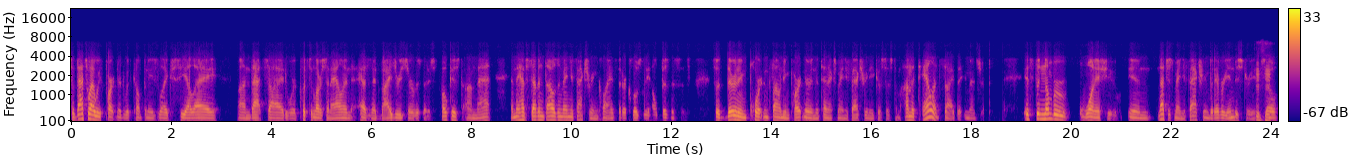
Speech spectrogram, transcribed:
so that's why we've partnered with companies like CLA on that side, where Clifton Larson Allen has an advisory service that is focused on that, and they have 7,000 manufacturing clients that are closely held businesses. So they're an important founding partner in the 10x manufacturing ecosystem. On the talent side that you mentioned, it's the number one issue in not just manufacturing, but every industry. And mm-hmm. so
